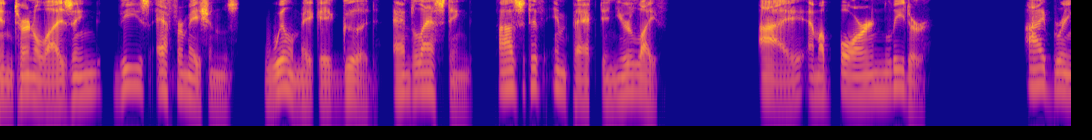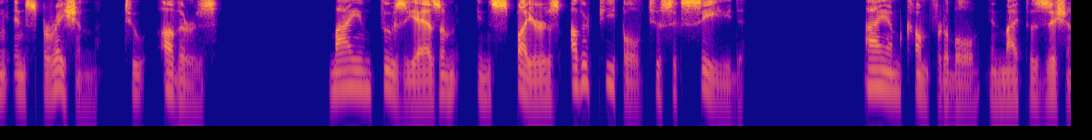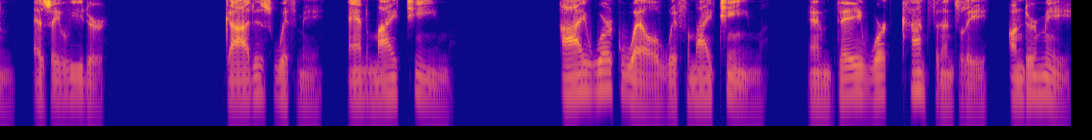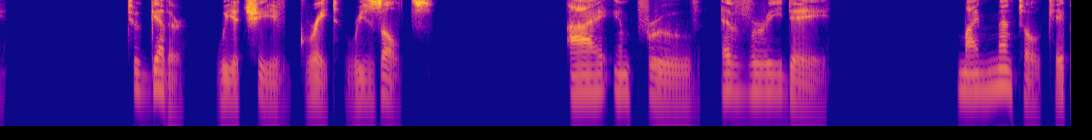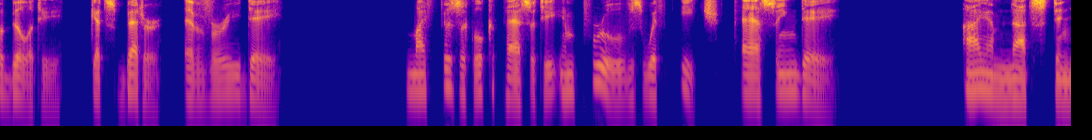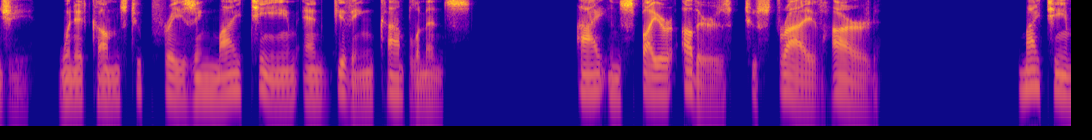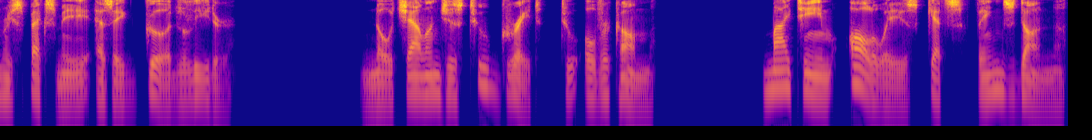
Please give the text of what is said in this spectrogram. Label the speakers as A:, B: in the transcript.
A: Internalizing these affirmations will make a good and lasting positive impact in your life. I am a born leader. I bring inspiration to others. My enthusiasm inspires other people to succeed. I am comfortable in my position as a leader. God is with me and my team. I work well with my team, and they work confidently under me. Together, we achieve great results. I improve every day. My mental capability gets better every day. My physical capacity improves with each passing day. I am not stingy when it comes to praising my team and giving compliments. I inspire others to strive hard. My team respects me as a good leader. No challenge is too great to overcome. My team always gets things done.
